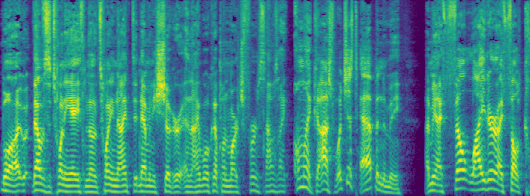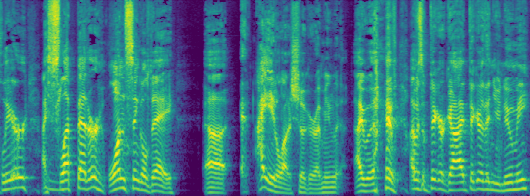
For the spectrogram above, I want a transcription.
well, I, that was the 28th, and then the 29th didn't have any sugar, and I woke up on March 1st, and I was like, "Oh my gosh, what just happened to me?" I mean, I felt lighter, I felt clearer, I slept better one single day. Uh, I ate a lot of sugar. I mean, I was a bigger guy, bigger than you knew me.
